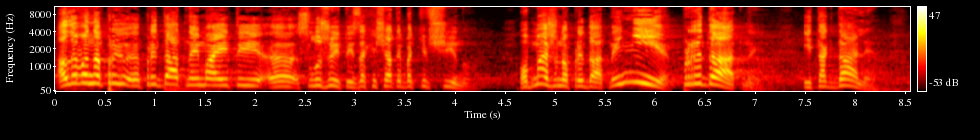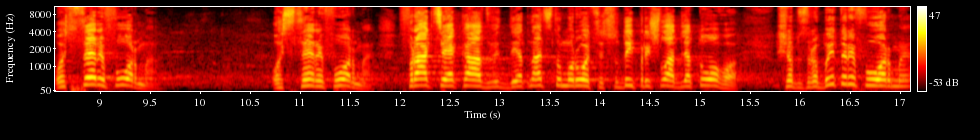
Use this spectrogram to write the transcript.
але вона при, придатна і має йти е, служити і захищати батьківщину. Обмежено придатний? Ні, придатний. І так далі. Ось це реформа. Ось це реформи. Фракція, яка в 2019 році сюди прийшла для того, щоб зробити реформи,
